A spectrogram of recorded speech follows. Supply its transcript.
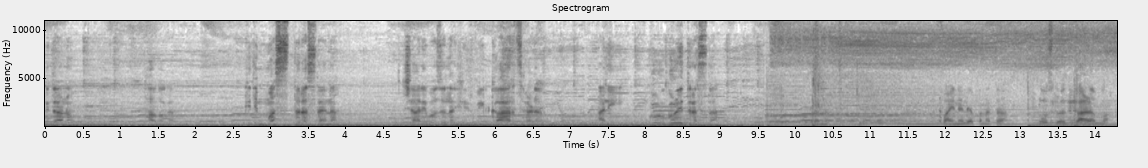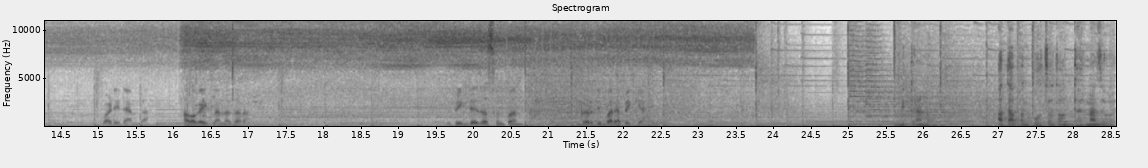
मित्रांनो हा बघा. किती मस्त रस्ता आहे ना? चारी बाजूला हिरवीगार झाडं आणि गुळगुळीत रस्ता. फायनली आपण आता पोहोचलो काळंबा वाडी डॅमला. हा बघा इथला नजारा. वीकडेज असून पण गर्दी बऱ्यापैकी आहे. मित्रांनो आता आपण पोहोचत आहोत धरणाजवळ.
